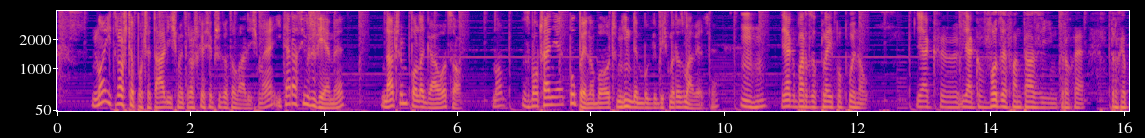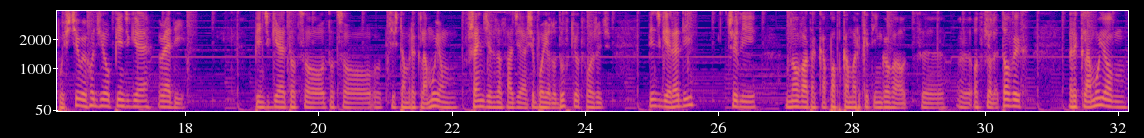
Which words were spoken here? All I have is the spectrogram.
No i troszkę poczytaliśmy, troszkę się przygotowaliśmy i teraz już wiemy, na czym polegało co. No, zmoczenie pupy, no bo o czym innym moglibyśmy rozmawiać, nie? Mhm. Jak bardzo play popłynął. Jak, jak wodze fantazji im trochę, trochę puściły. Chodzi o 5G Ready. 5G to co, to, co gdzieś tam reklamują, wszędzie w zasadzie, ja się boję lodówki otworzyć. 5G Ready, czyli nowa taka papka marketingowa od, y, y, od fioletowych. Reklamują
